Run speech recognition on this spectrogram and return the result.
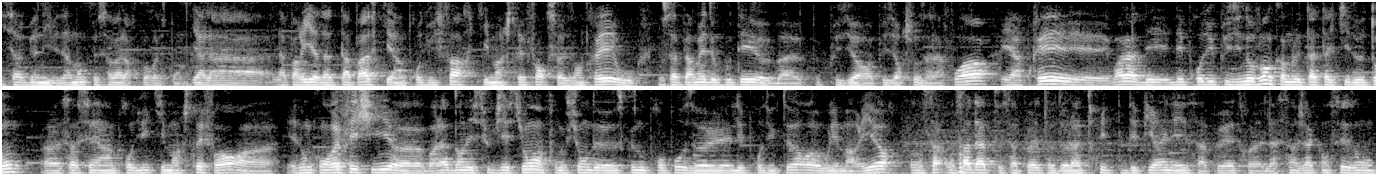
savent bien évidemment que ça va leur correspondre. Il y a la, la parillada de tapas qui est un produit phare qui marche très fort sur les entrées, où, ça permet de goûter euh, bah, plusieurs, plusieurs choses à la fois. Et après, voilà, des, produits plus innovants comme le tataki de thon, euh, ça c'est un produit qui marche très fort. Euh, et donc on réfléchit euh, voilà, dans les suggestions en fonction de ce que nous proposent les producteurs ou les marieurs. On s'adapte, ça peut être de la truite des Pyrénées, ça peut être la Saint-Jacques en saison.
